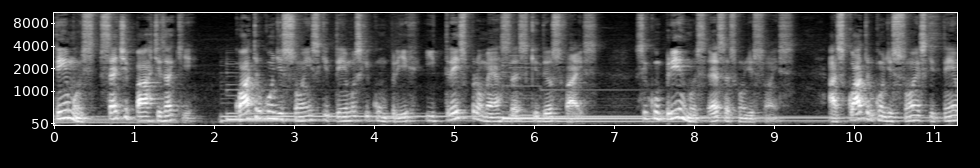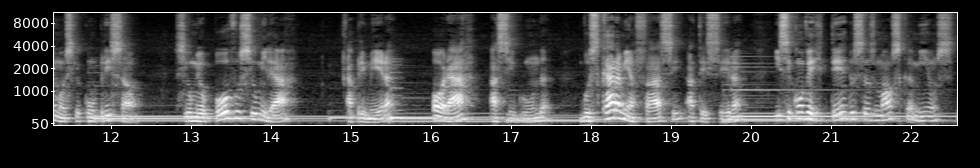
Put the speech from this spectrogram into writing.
Temos sete partes aqui, quatro condições que temos que cumprir e três promessas que Deus faz. Se cumprirmos essas condições, as quatro condições que temos que cumprir são: se o meu povo se humilhar, a primeira, orar, a segunda, buscar a minha face, a terceira, e se converter dos seus maus caminhos,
